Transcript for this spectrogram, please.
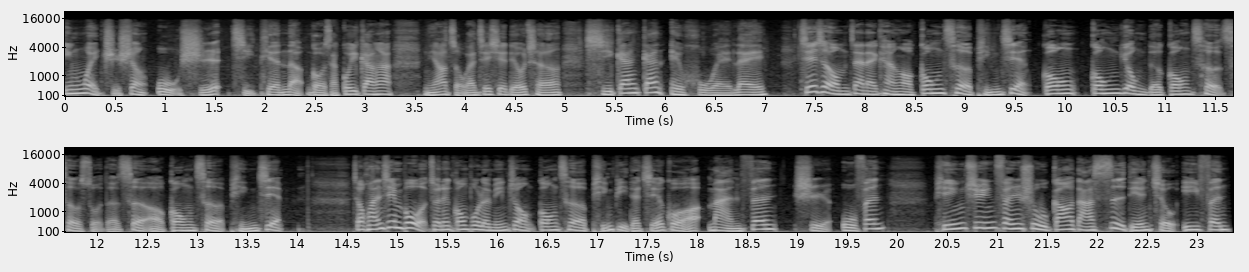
因为只剩五十几天了。我在归刚啊，你要走完这些流程，洗干干诶，虎诶嘞。接着我们再来看哦，公厕评鉴，公公用的公厕，厕所的厕哦，公厕评鉴。这环境部昨天公布了民众公测评比的结果，满分是五分。平均分数高达四点九一分，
